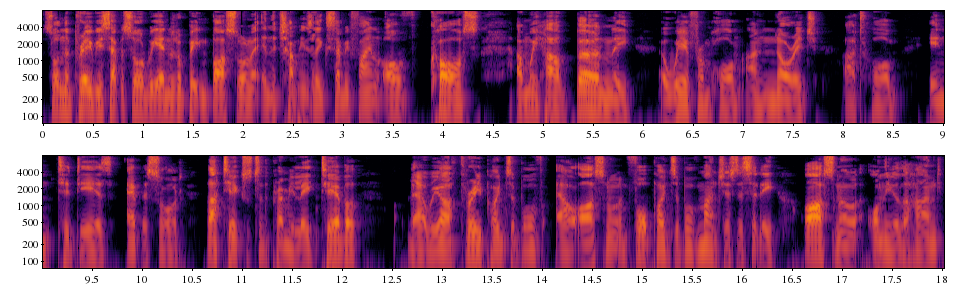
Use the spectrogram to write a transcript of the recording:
So in the previous episode we ended up beating Barcelona in the Champions League semi-final of course and we have Burnley away from home and Norwich at home in today's episode. That takes us to the Premier League table. There we are, three points above our Arsenal and four points above Manchester City. Arsenal, on the other hand,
